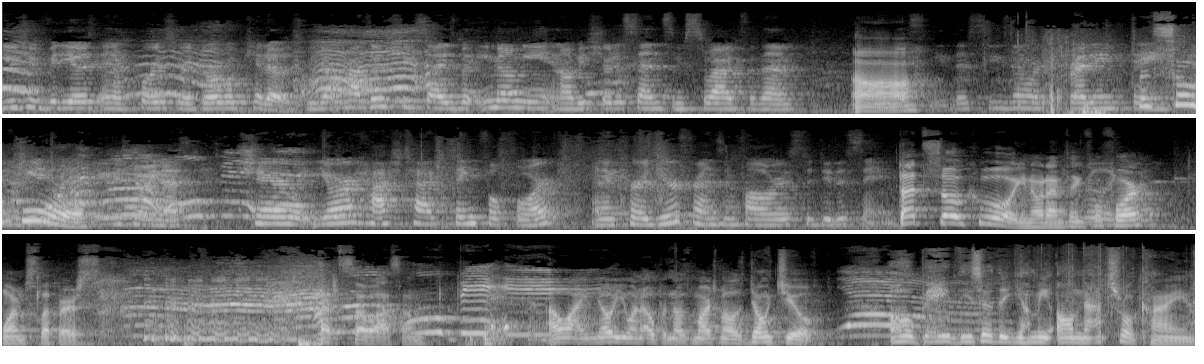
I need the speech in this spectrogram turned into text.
YouTube videos, and of course your adorable kiddos. We don't have those shoe size, but email me and I'll be sure to send some swag for them. Aw. This season we're spreading That's so we cool. you to join us. Share what you're hashtag thankful for and encourage your friends and followers to do the same. That's so cool. You know what I'm thankful Really for? cool. Warm slippers. That's so awesome. Oh, oh I know you want to open those marshmallows, don't you? Yeah. Oh, babe, these are the yummy all natural kind.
